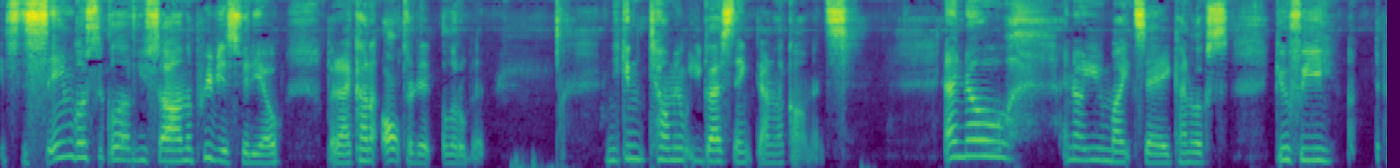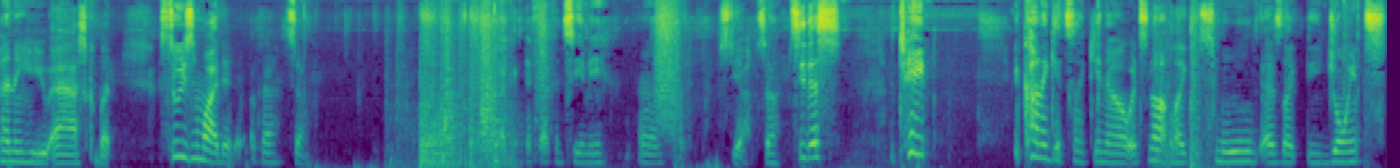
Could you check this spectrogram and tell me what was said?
It's the same glow glove you saw in the previous video, but I kind of altered it a little bit. And you can tell me what you guys think down in the comments. And I know, I know you might say kind of looks goofy, depending who you ask, but it's the reason why I did it. Okay, so if I can see me. Um, so yeah, so see this? The tape, it kind of gets like, you know, it's not like smooth as like the joints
